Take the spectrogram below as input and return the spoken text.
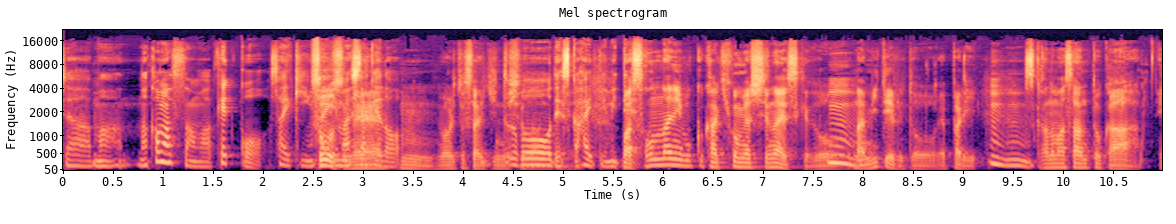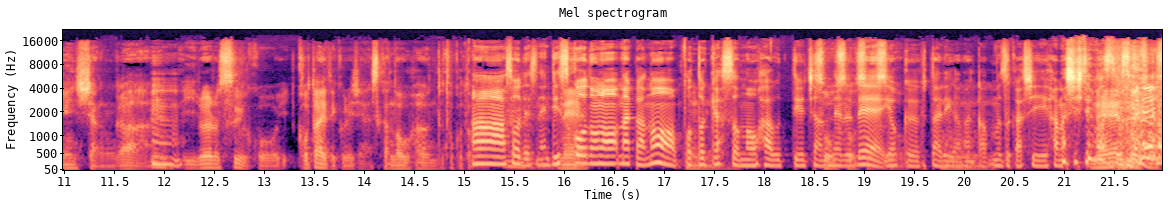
じゃあまあ中松さんは結構最近入りましたけど、そうね。うん、割と最近の人なんで。どうですか？入ってみて。まあそんなに僕書き込みはしてないですけど、うん。まあ見てるとやっぱりうんうん。塚沼さんとかエンシャンがうん。いろいろすぐこう答えてくれるじゃないですか、ノウハウのとことか。ああそうですね、うん。 Discordの中のポッドキャストノウハウっていうチャンネルでよく二人がなんか難しい話してますよね、そうそうね。そ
